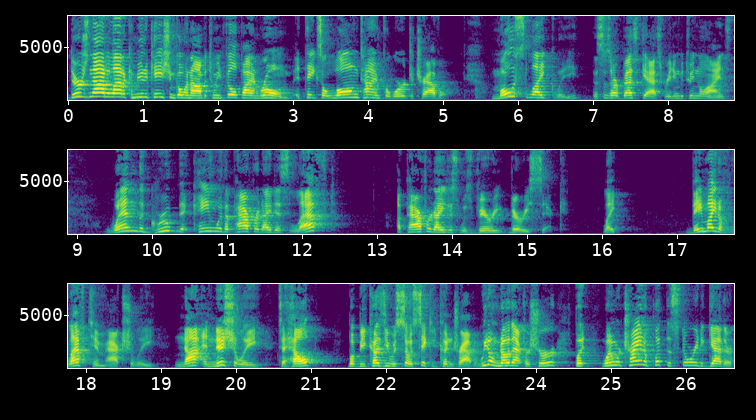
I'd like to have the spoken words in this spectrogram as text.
there's not a lot of communication going on between Philippi and Rome. It takes a long time for word to travel. Most likely, this is our best guess, reading between the lines, when the group that came with Epaphroditus left, Epaphroditus was very, very sick. Like they might have left him actually, not initially to help, but because he was so sick he couldn't travel. We don't know that for sure, but when we're trying to put the story together,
